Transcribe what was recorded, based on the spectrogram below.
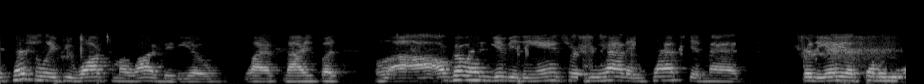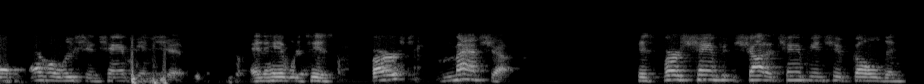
especially if you watched my live video last night. But I'll go ahead and give you the answer. He had a casket match for the ASWF Evolution Championship. And it was his first matchup, his first champion, shot at championship gold. And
